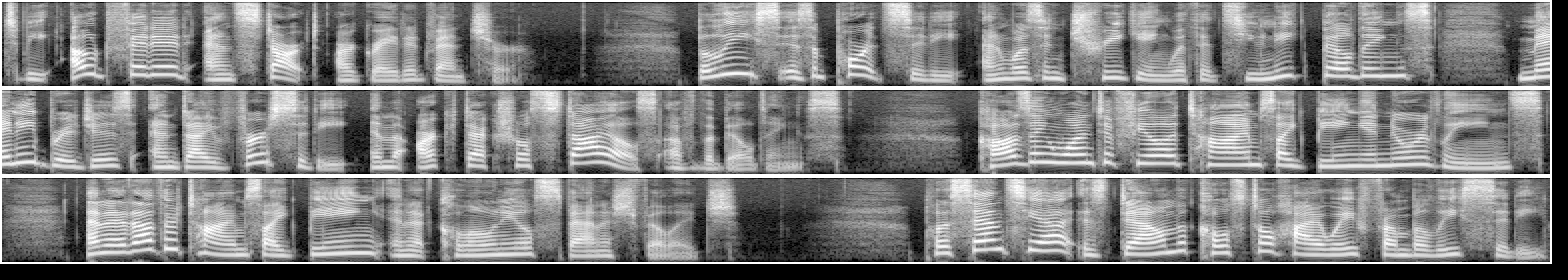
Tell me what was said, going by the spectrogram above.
to be outfitted and start our great adventure. Belize is a port city and was intriguing with its unique buildings, many bridges, and diversity in the architectural styles of the buildings, causing one to feel at times like being in New Orleans and at other times like being in a colonial Spanish village. Placencia is down the coastal highway from Belize City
